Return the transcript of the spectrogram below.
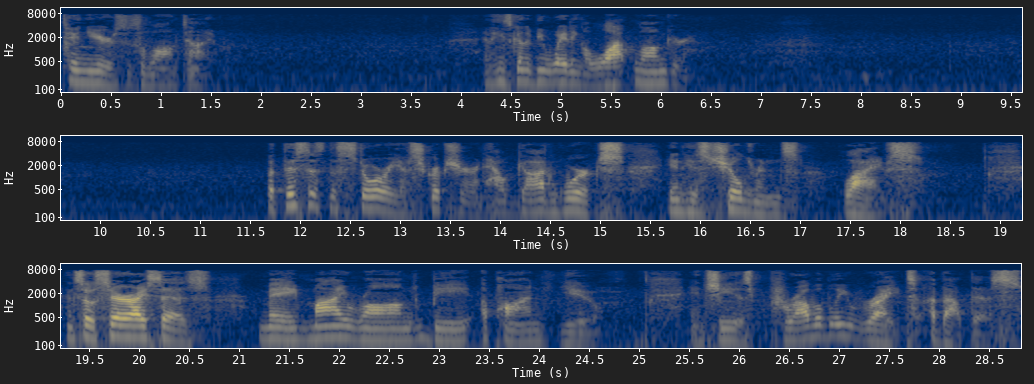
10 years is a long time. And he's going to be waiting a lot longer. But this is the story of Scripture and how God works in his children's lives. And so Sarai says, May my wrong be upon you. And she is probably right about this.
